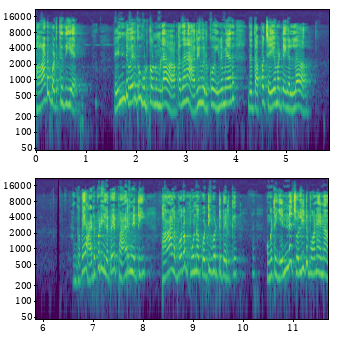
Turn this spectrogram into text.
பாடுபடுத்துதியே ரெண்டு பேருக்கும் கொடுக்கணும்ல அப்பதானே அறிவு இருக்கும். இனிமையாவது இந்த தப்பை செய்ய மாட்டீங்கல்ல? அங்கே போய் அடுப்படியில் போய் பாருங்க டி. பாலை பூரா பூனை கொட்டி கொட்டு போயிருக்கு. உங்கள்கிட்ட என்ன சொல்லிட்டு போனேன்னா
